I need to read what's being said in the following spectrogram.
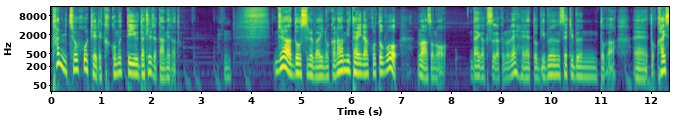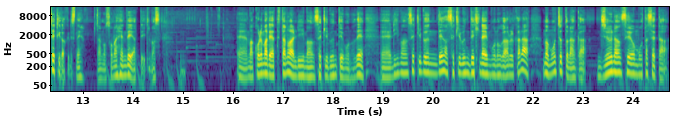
単に長方形で囲むっていうだけじゃダメだと、じゃあどうすればいいのかなみたいなことをまあその大学数学のね、えっ、ー、と、微分積分とか、えっ、ー、と、解析学ですね。あの、その辺でやっていきます。うんえー、まあ、これまでやってたのはリーマン積分というもので、えー、リーマン積分では積分できないものがあるから、まあ、もうちょっとなんか柔軟性を持たせた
